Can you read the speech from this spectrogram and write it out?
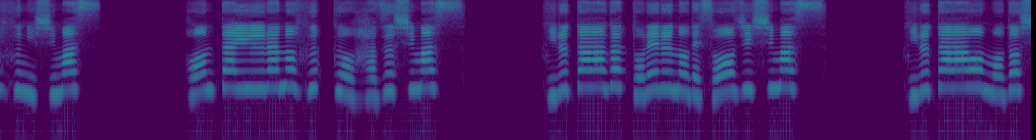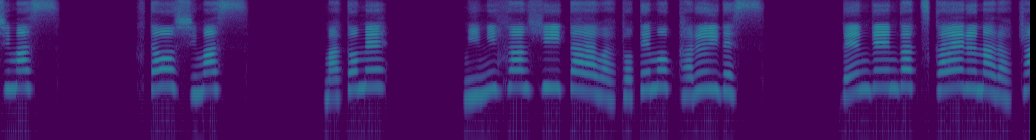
をオフにします。本体裏のフックを外します。フィルターが取れるので掃除します。フィルターを戻します。蓋をします。まとめ。ミニファンヒーターはとても軽いです。電源が使えるならキャ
